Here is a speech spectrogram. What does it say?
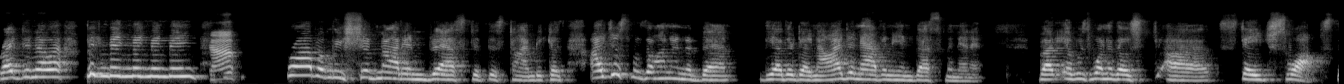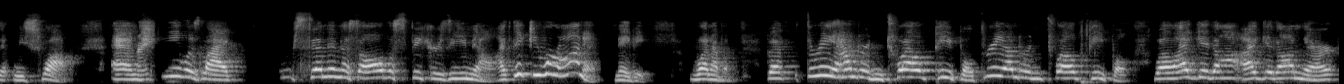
right, Dannella? Bing, bing, bing, bing, bing. Yep. Probably should not invest at this time because I just was on an event the other day. Now, I didn't have any investment in it, but it was one of those uh, stage swaps that we swap. And right. she was like, sending us all the speakers' email. I think you were on it, maybe one of them. But 312 people, 312 people. Well, I get on, I get on there,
